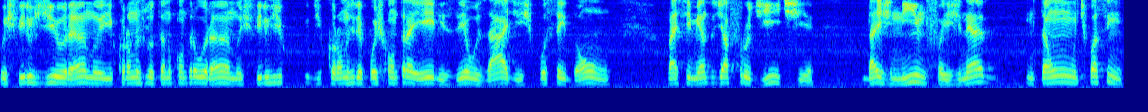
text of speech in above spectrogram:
os filhos de Urano e Cronos lutando contra Urano, os filhos de, de Cronos depois contra eles, Zeus, Hades, Poseidon, nascimento de Afrodite, das ninfas, né? Então, tipo assim,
